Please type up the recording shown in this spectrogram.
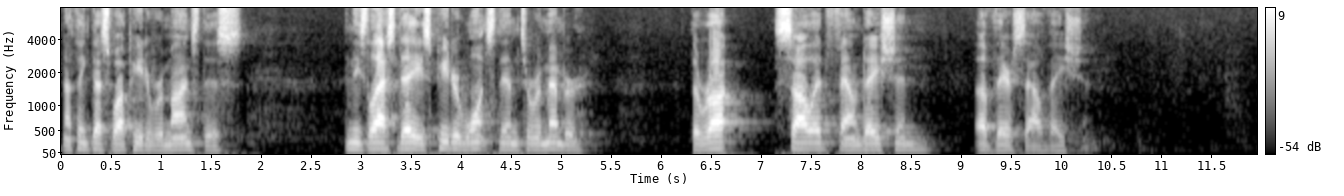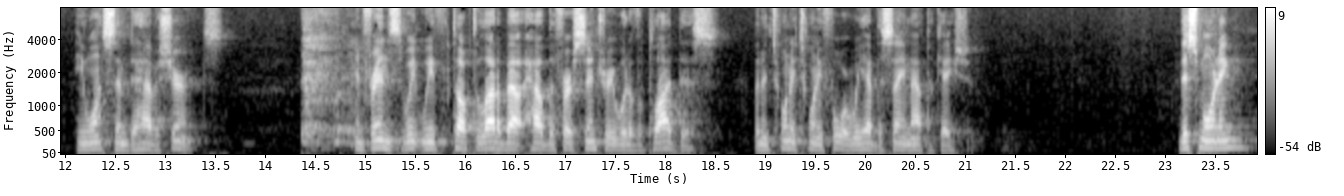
And I think that's why Peter reminds this. In these last days, Peter wants them to remember the rock solid foundation of their salvation. He wants them to have assurance. And, friends, we, have talked a lot about how the first century would have applied this, but in 2024, we have the same application. This morning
